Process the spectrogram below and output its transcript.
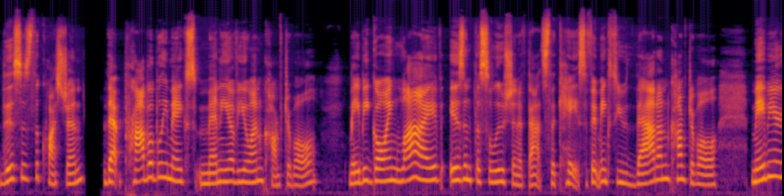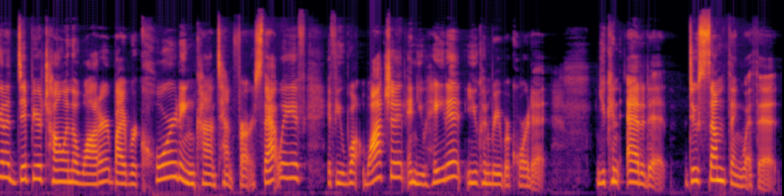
This is the question that probably makes many of you uncomfortable. Maybe going live isn't the solution if that's the case. If it makes you that uncomfortable, maybe you're going to dip your toe in the water by recording content first. That way if if you w- watch it and you hate it, you can re-record it. You can edit it, do something with it.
